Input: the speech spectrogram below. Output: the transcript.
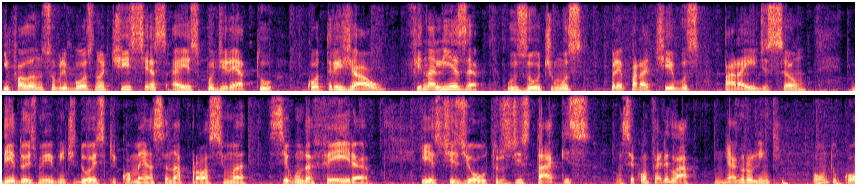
E falando sobre boas notícias, a Expo Direto Cotrijal finaliza os últimos preparativos para a edição de 2022 que começa na próxima segunda-feira. Estes e outros destaques você confere lá em agrolink.com.br.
